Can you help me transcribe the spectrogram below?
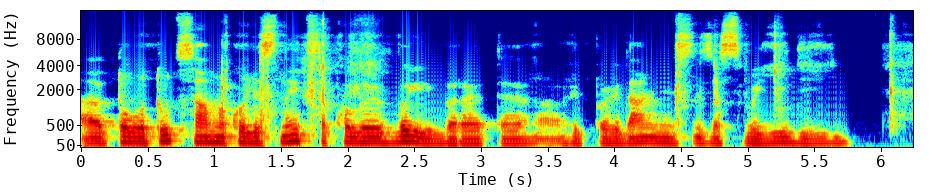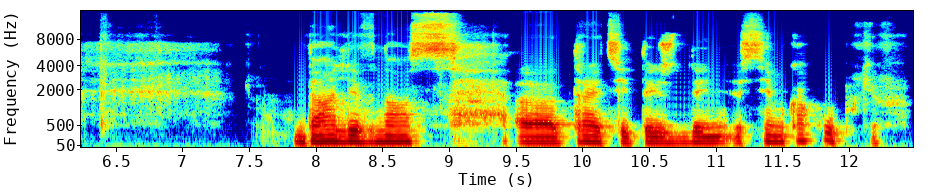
е, то тут саме колісниця, коли ви берете відповідальність за свої дії. Далі в нас е, третій тиждень сімка кубків.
